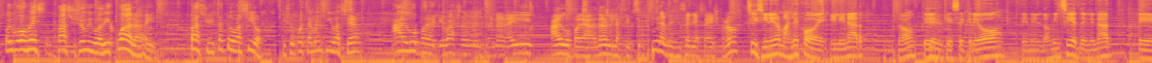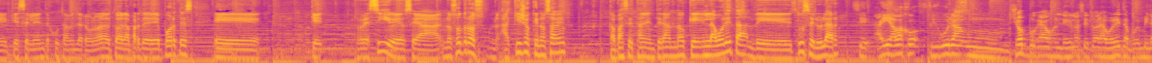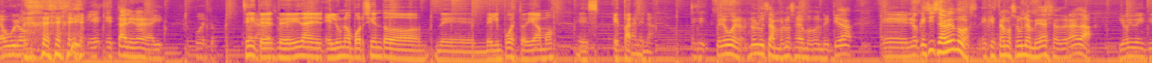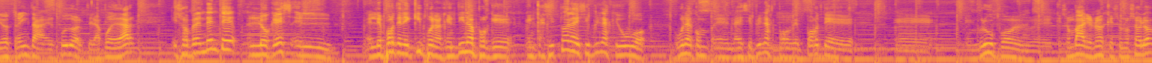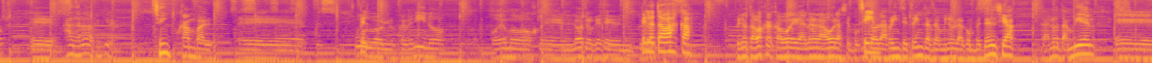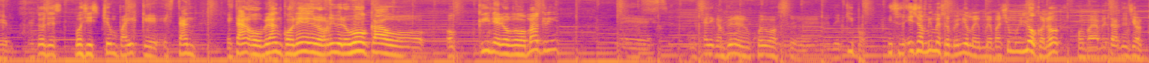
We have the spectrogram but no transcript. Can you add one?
Hoy vos ves, paso, yo vivo a 10 cuadras ahí, paso y está todo vacío. Y supuestamente iba a ser algo para que vayan a entrenar ahí, algo para darle las estructuras necesarias a ellos, ¿no? Sí, sin ir más lejos, eh, el ENART, ¿no? Que, Sí. que se creó en el 2007, el ENART, eh, que es el ente justamente regulador de toda la parte de deportes, eh, que recibe, o sea, nosotros, aquellos que no saben, capaz se están enterando que en la boleta de tu celular, Sí, ahí abajo figura un. Yo, porque hago el desglose de todas las boletas, porque es mi laburo, está Lenar ahí puesto. Sí, te, te debitan el, el 1% de- del impuesto, digamos, es, es para. Eh, Pero bueno, no lo usamos, no sabemos dónde queda. Eh, lo que sí sabemos es que estamos en una medalla dorada y hoy 22-30 el fútbol te la puede dar. Es sorprendente lo que es el, el deporte en equipo en Argentina porque en casi todas las disciplinas que hubo, una, en las disciplinas por deporte eh, en grupo, eh, que son varios, no es que es uno solo, eh, ha ganado Argentina. Sí. handball, eh, fútbol femenino, podemos, eh, el otro que es el Pelota vasca. Pelota Vasca acabó de ganar ahora hace poquito, Sí. a las 20.30 terminó la competencia, ganó también. eh, entonces, vos decís, che, un país que están, están o blanco o negro, River o Boca, o, o Kirchner o Macri, eh, sale campeón en juegos eh, de equipo. Eso, eso a mí me sorprendió, me, me pareció muy loco, ¿no? Como para prestar atención.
